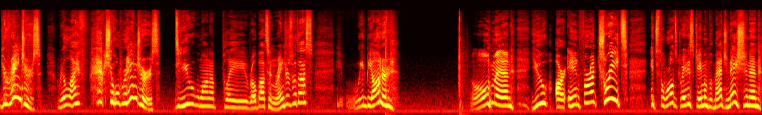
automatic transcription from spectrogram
you're Rangers! Real life, actual Rangers! Do you want to play robots and Rangers with us? We'd be honored. Oh man, you are in for a treat! It's the world's greatest game of imagination and.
